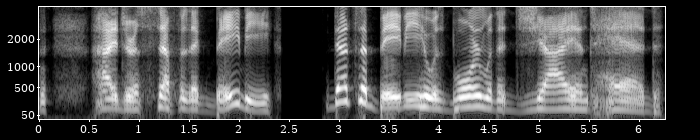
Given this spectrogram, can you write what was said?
hydrocephalic baby. That's a baby who was born with a giant head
